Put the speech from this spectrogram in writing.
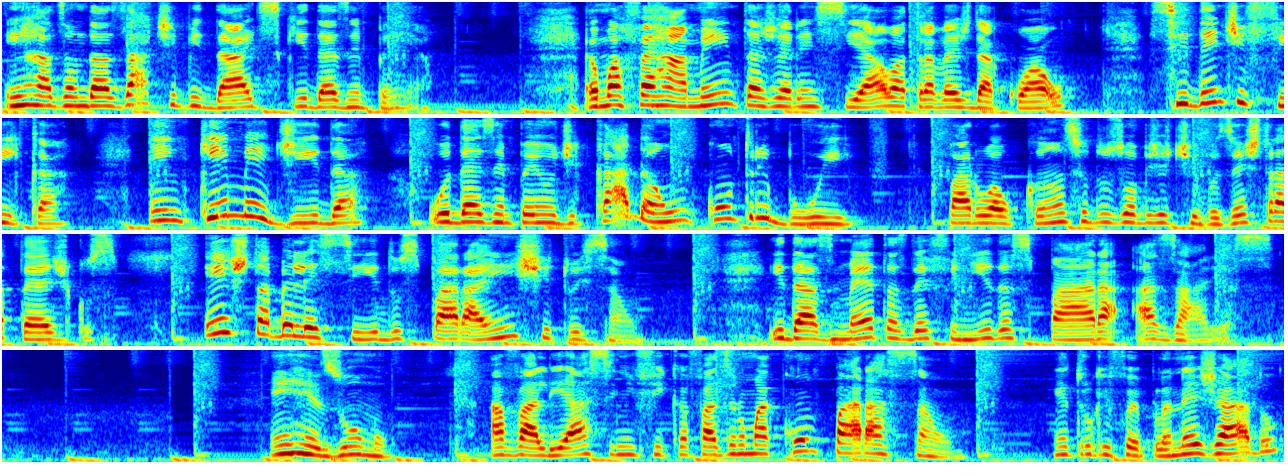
em razão das atividades que desempenha. É uma ferramenta gerencial através da qual se identifica em que medida o desempenho de cada um contribui para o alcance dos objetivos estratégicos estabelecidos para a instituição e das metas definidas para as áreas. Em resumo, avaliar significa fazer uma comparação entre o que foi planejado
